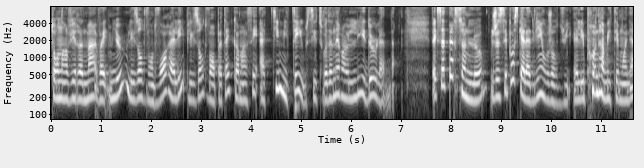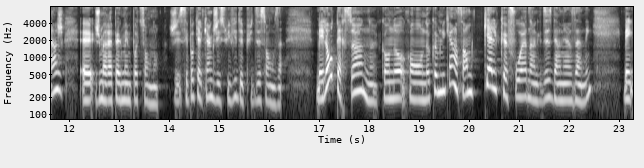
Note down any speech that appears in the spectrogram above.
ton environnement va être mieux, les autres vont te voir aller, puis les autres vont peut-être commencer à t'imiter aussi. Tu vas devenir un leader là-dedans. Fait que cette personne-là, je ne sais pas ce qu'elle advient aujourd'hui. Elle n'est pas dans mes témoignages. Euh, je me rappelle même pas de son nom. C'est pas quelqu'un que j'ai suivi depuis 10-11 ans. Mais l'autre personne qu'on a, qu'on a communiqué ensemble quelques fois dans les dix dernières années, bien,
